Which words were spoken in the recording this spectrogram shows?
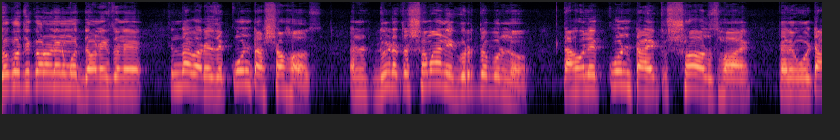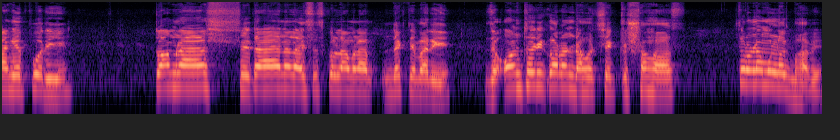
জগতীকরণের মধ্যে অনেকজনে চিন্তা করে যে কোনটা সহজ, কারণ দুইটা তো সমানই গুরুত্বপূর্ণ। তাহলে কোনটা একটু সহজ হয়? তাহলে ওইটা আগে পড়ি। তো আমরা সেটা অ্যানালাইসিস করলে আমরা দেখতে পারি যে অন্তরীকরণটা হচ্ছে একটু সহজ, তুলনামূলকভাবে।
